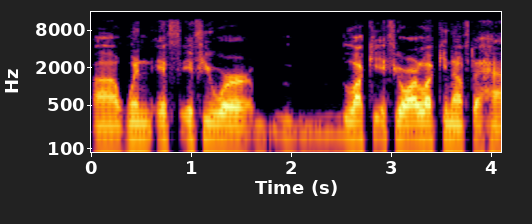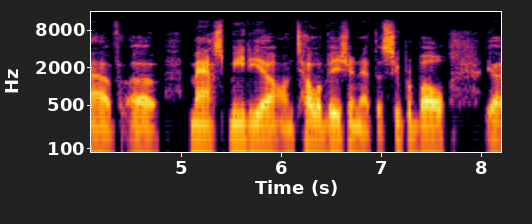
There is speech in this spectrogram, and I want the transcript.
Uh, when if if you were lucky if you are lucky enough to have uh, mass media on television at the super bowl uh,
